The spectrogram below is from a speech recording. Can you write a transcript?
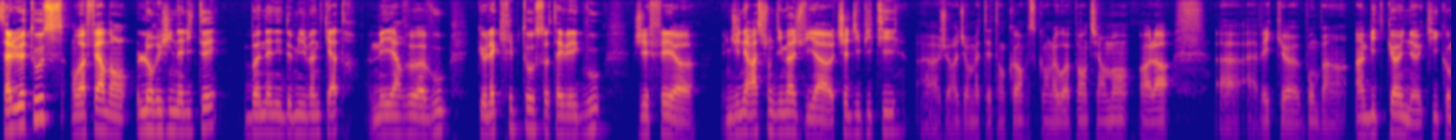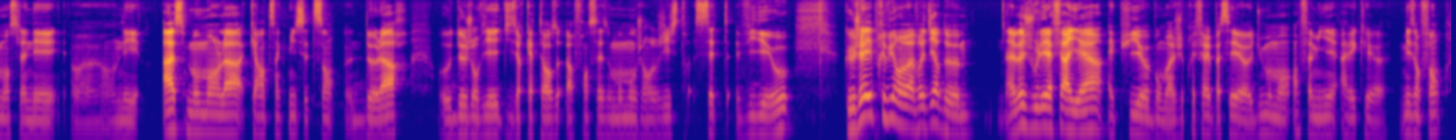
Salut à tous, on va faire dans l'originalité. Bonne année 2024, meilleurs vœux à vous, que la crypto soit avec vous. J'ai fait euh, une génération d'images via euh, ChatGPT. Euh, J'aurais dû ma tête encore parce qu'on la voit pas entièrement. Voilà, avec bon ben un Bitcoin qui commence l'année. on est à ce moment-là 45 700 dollars au 2 janvier 10h14 heure française au moment où j'enregistre cette vidéo que j'avais prévu, à vrai dire, de. À la base, je voulais la faire hier, et puis euh, bon, bah, j'ai préféré passer euh, du moment en famille avec euh, mes enfants,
